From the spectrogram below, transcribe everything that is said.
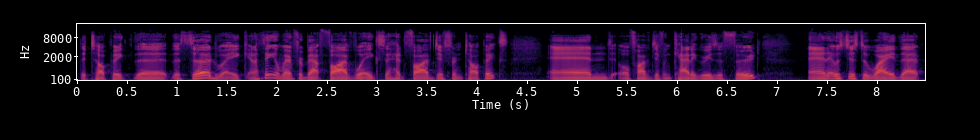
the topic the the third week, and I think it went for about five weeks. They had five different topics, and or five different categories of food, and it was just a way that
